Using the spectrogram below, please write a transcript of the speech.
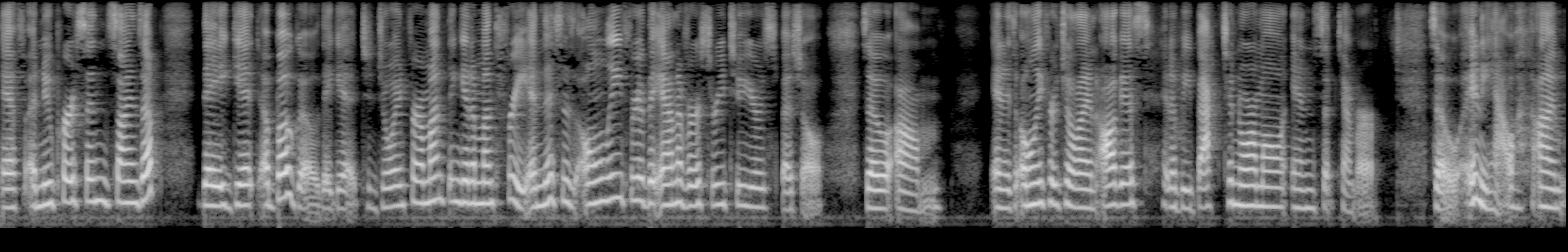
If a new person signs up, they get a BOGO. They get to join for a month and get a month free. And this is only for the anniversary two years special. So, um, and it's only for July and August. It'll be back to normal in September. So anyhow, I'm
